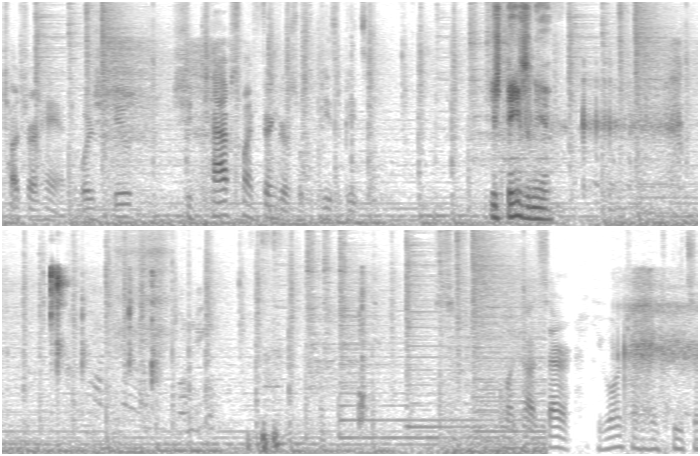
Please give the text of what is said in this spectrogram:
touch her hand. What does she do? She taps my fingers with a piece of pizza. She's teasing you. Oh my god, Sarah, you are turning into pizza.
